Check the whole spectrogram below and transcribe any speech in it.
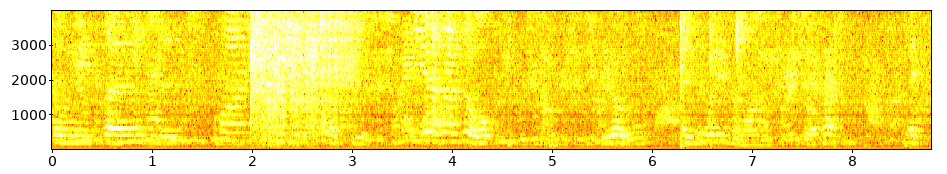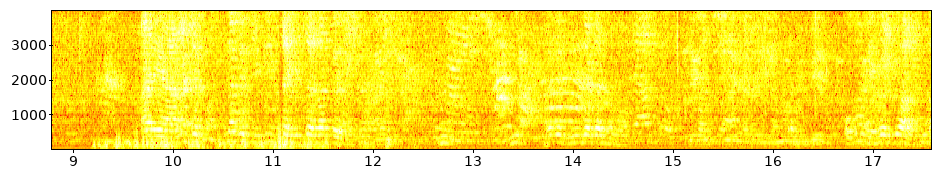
祝你生日快乐！一二三四五，六，哎，你这个是什么呢？我看，哎，呀，那个那个吉利在在那个，那个吉利在干什么？我看你会跳，知道？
